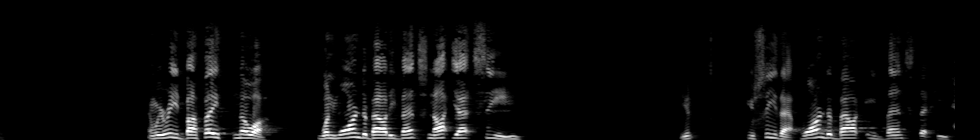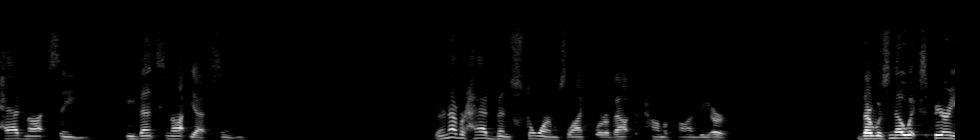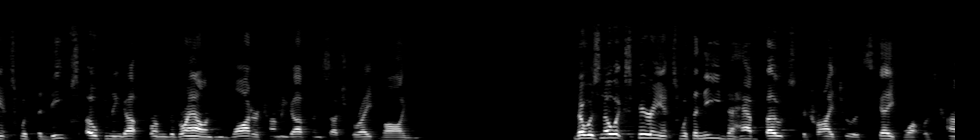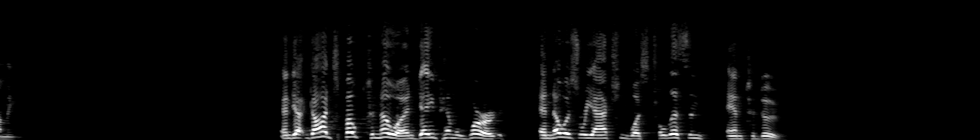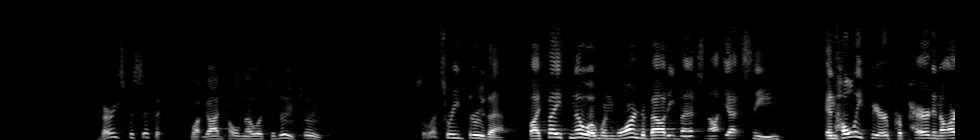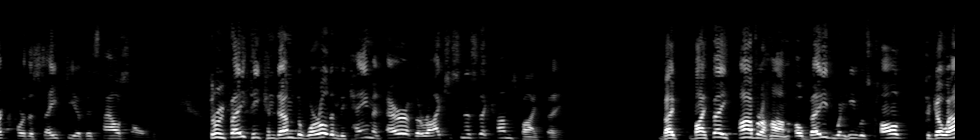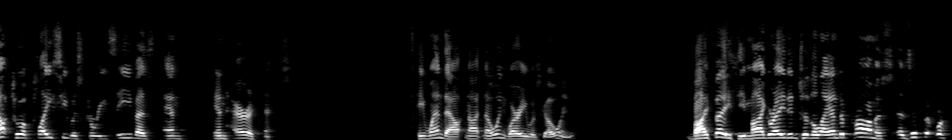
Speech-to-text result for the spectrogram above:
And we read, By faith, Noah, when warned about events not yet seen, you, you see that. Warned about events that he had not seen. Events not yet seen. There never had been storms like we're about to come upon the earth. There was no experience with the deeps opening up from the ground and water coming up in such great volume. There was no experience with the need to have boats to try to escape what was coming. And yet God spoke to Noah and gave him a word, and Noah's reaction was to listen and to do. Very specific what God told Noah to do, too. So let's read through that. By faith, Noah, when warned about events not yet seen, in holy fear prepared an ark for the safety of his household. Through faith, he condemned the world and became an heir of the righteousness that comes by faith. By, by faith, Abraham obeyed when he was called to go out to a place he was to receive as an inheritance. He went out not knowing where he was going. By faith, he migrated to the land of promise as if it were,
